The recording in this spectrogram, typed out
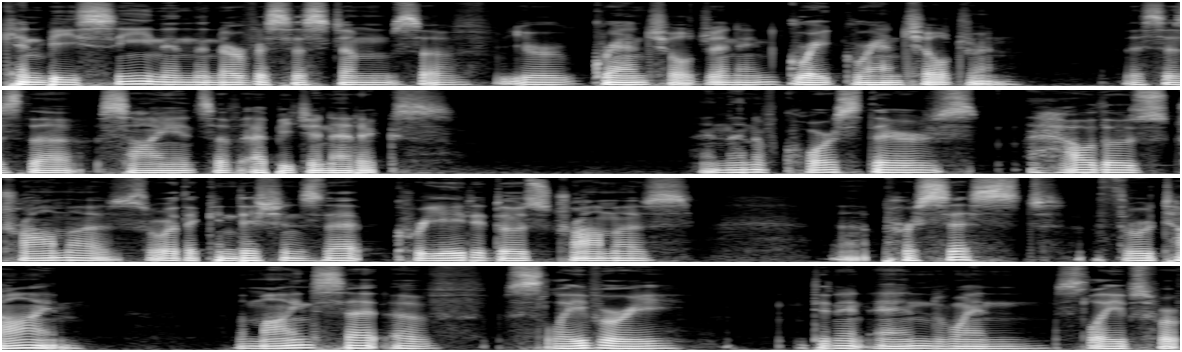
can be seen in the nervous systems of your grandchildren and great grandchildren. This is the science of epigenetics. And then, of course, there's how those traumas or the conditions that created those traumas uh, persist through time. The mindset of slavery didn't end when slaves were,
